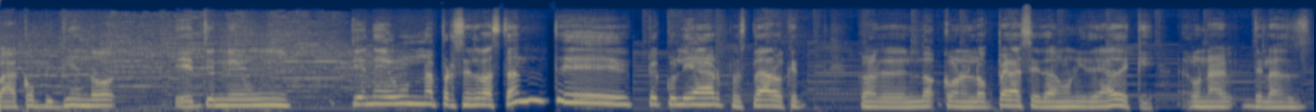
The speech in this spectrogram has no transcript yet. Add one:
va compitiendo, eh, tiene un tiene una personalidad bastante peculiar, pues claro que con el, con el ópera se da una idea de que una de las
